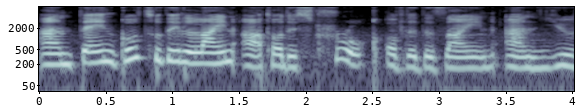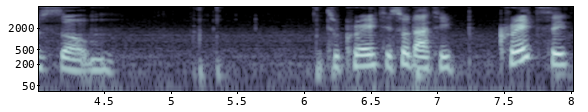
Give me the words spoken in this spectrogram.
and then go to the line art or the stroke of the design and use um to create it so that it creates it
